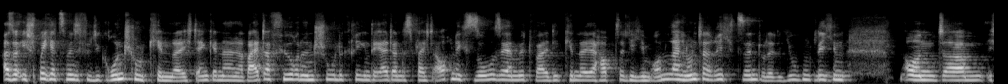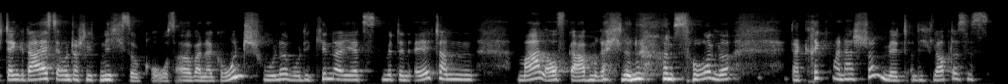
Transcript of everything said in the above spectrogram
Also ich spreche jetzt zumindest für die Grundschulkinder. Ich denke, in einer weiterführenden Schule kriegen die Eltern das vielleicht auch nicht so sehr mit, weil die Kinder ja hauptsächlich im Online-Unterricht sind oder die Jugendlichen. Ja. Und ähm, ich denke, da ist der Unterschied nicht so groß. Aber bei einer Grundschule, wo die Kinder jetzt mit den Eltern Malaufgaben rechnen und so, ne? da kriegt man das schon mit. Und ich glaube, das ist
